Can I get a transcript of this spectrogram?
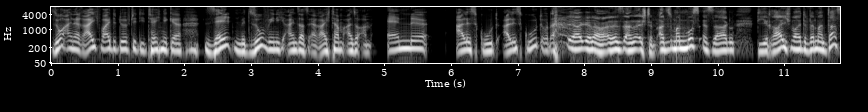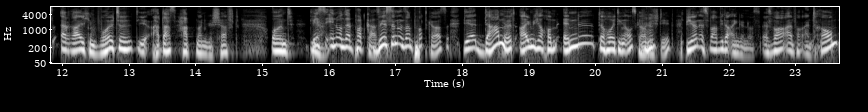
so eine Reichweite dürfte die Techniker selten mit so wenig Einsatz erreicht haben. Also am Ende alles gut, alles gut, oder? Ja, genau, das, stimmt. Also man muss es sagen, die Reichweite, wenn man das erreichen wollte, die, das hat man geschafft. Und bis ja, in unseren Podcast. Bis in unseren Podcast, der damit eigentlich auch am Ende der heutigen Ausgabe mhm. steht. Björn, es war wieder ein Genuss. Es war einfach ein Traum.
